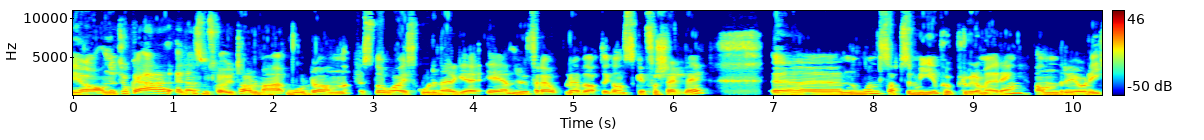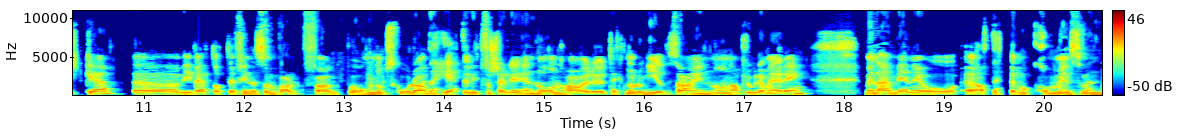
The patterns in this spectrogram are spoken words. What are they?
Ja, og nå tror ikke jeg er den som skal uttale meg hvordan ståa i Skole-Norge er nå, for jeg opplever at det er ganske forskjellig. Eh, noen satser mye på programmering, andre gjør det ikke. Eh, vi vet at det finnes som valgfag på ungdomsskoler. Det heter litt forskjellig. Noen har teknologi og design, noen har programmering. Men jeg mener jo at dette må komme inn som en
